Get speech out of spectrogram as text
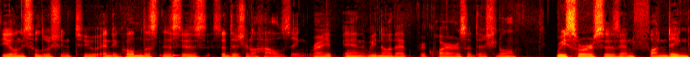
the only solution to ending homelessness is, is additional housing, right? And we know that requires additional resources and funding.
